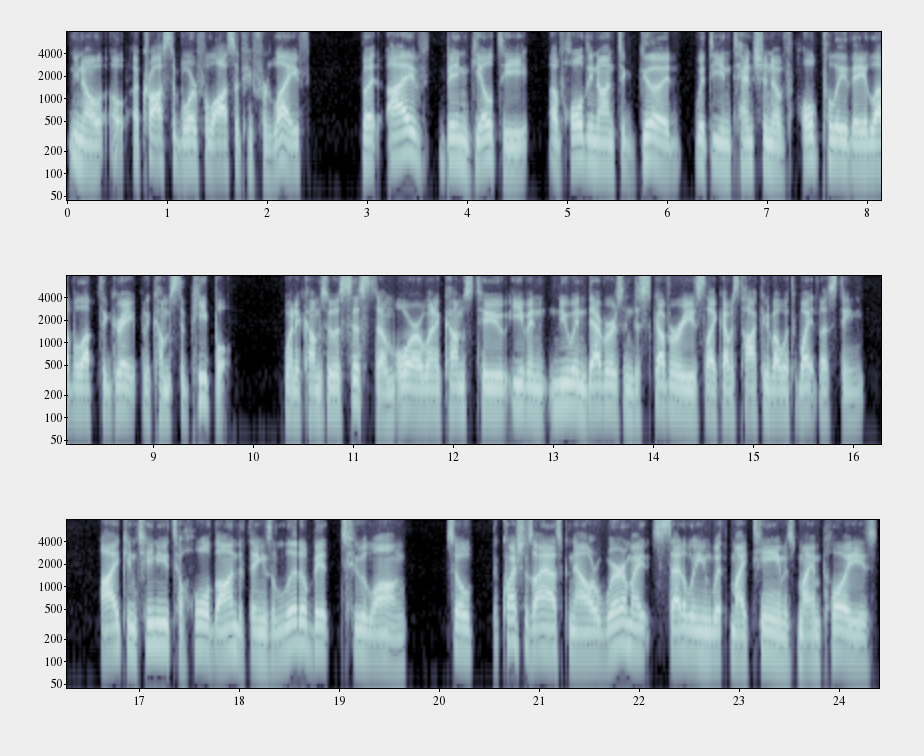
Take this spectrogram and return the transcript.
you know across the board philosophy for life, but I've been guilty of holding on to good with the intention of hopefully they level up to great when it comes to people, when it comes to a system, or when it comes to even new endeavors and discoveries like I was talking about with whitelisting. I continue to hold on to things a little bit too long. So the questions I ask now are where am I settling with my teams, my employees,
